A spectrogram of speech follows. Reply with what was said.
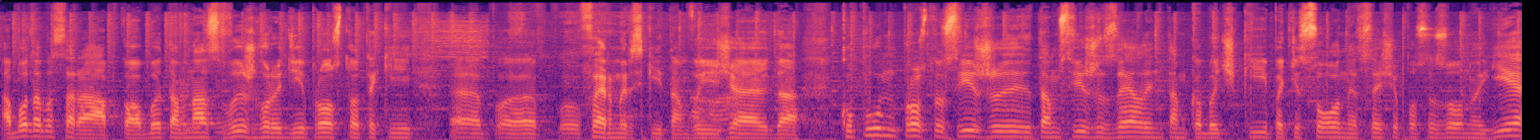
або на Бесарабку, або там в нас в Вишгороді просто такі е, е, фермерські там виїжджають. Да. Купуємо просто свіжі, там свіжу зелень, там кабачки, патісони, все, що по сезону є,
